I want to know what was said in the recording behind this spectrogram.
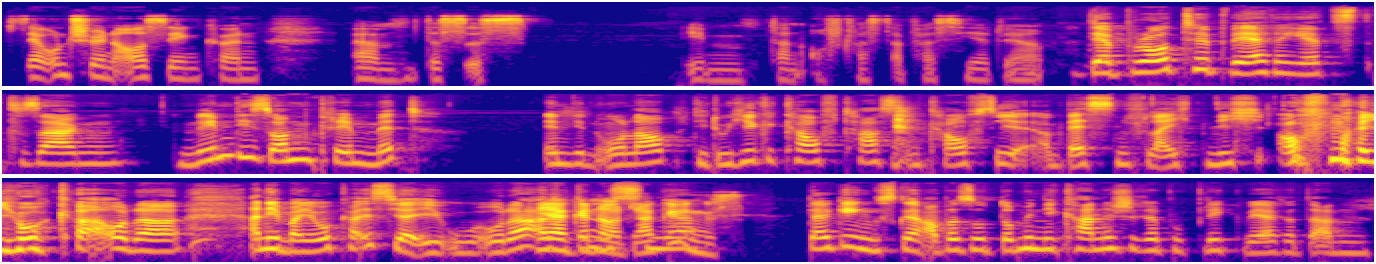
sehr unschön aussehen können. Ähm, das ist eben dann oft, was da passiert, ja. Der Pro-Tipp wäre jetzt zu sagen, nimm die Sonnencreme mit in den Urlaub, die du hier gekauft hast und kauf sie am besten vielleicht nicht auf Mallorca oder, ah nee, Mallorca ist ja EU, oder? Also ja, genau, da ging's. Da ging's, genau, aber so Dominikanische Republik wäre dann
